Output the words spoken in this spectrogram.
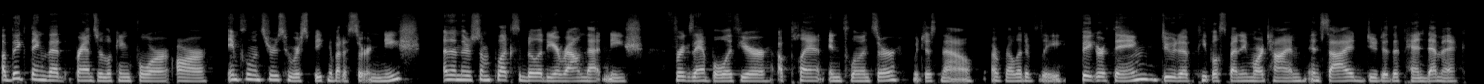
A big thing that brands are looking for are influencers who are speaking about a certain niche. And then there's some flexibility around that niche for example, if you're a plant influencer, which is now a relatively bigger thing due to people spending more time inside due to the pandemic,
